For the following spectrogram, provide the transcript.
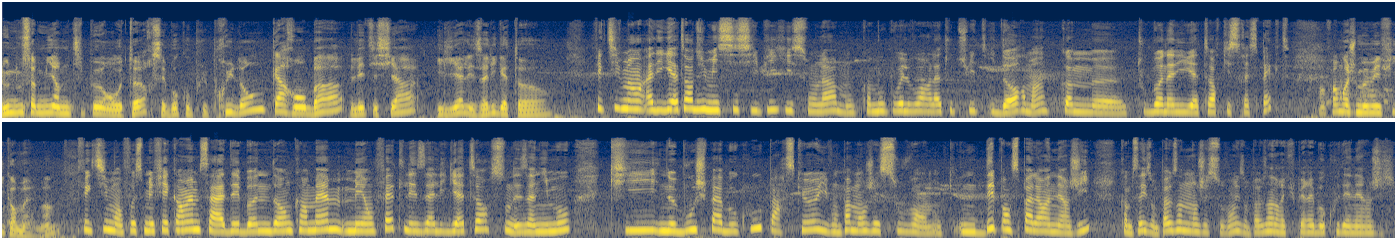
Nous nous sommes mis un petit peu en hauteur, c'est beaucoup plus prudent, car en bas, Laetitia, il y a les alligators. Effectivement, alligators du Mississippi qui sont là. Bon, comme vous pouvez le voir là tout de suite, ils dorment, hein, comme euh, tout bon alligator qui se respecte. Enfin, moi je me méfie quand même. Hein. Effectivement, il faut se méfier quand même, ça a des bonnes dents quand même, mais en fait, les alligators sont des animaux qui ne bougent pas beaucoup parce qu'ils vont pas manger souvent. Donc, ils ne dépensent pas leur énergie. Comme ça, ils n'ont pas besoin de manger souvent, ils n'ont pas besoin de récupérer beaucoup d'énergie.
